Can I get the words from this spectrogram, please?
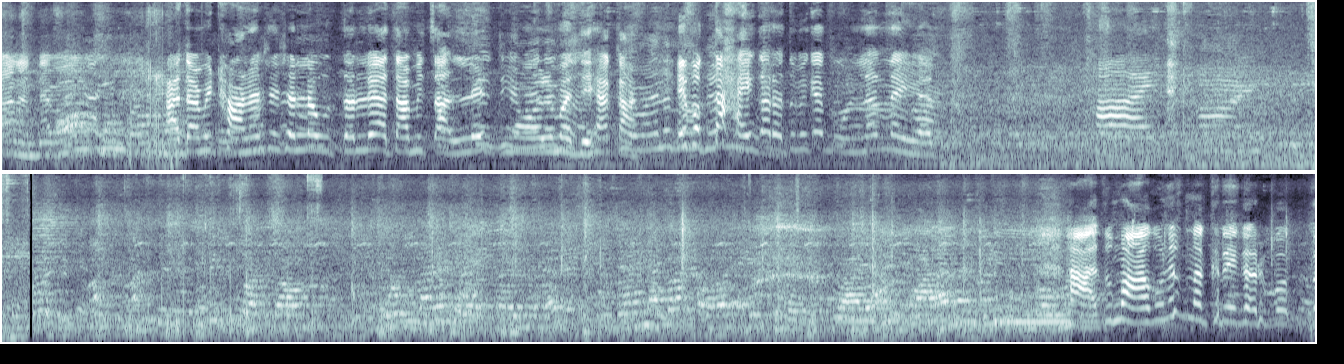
आता आम्ही ठाणा स्टेशनला उतरले आता आम्ही चालले मॉलमध्ये हा का? हे फक्त हाय करा तुम्ही काय बोलणार नाही यात. हाय. हा तू मागूनच नखरे कर फक्त.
